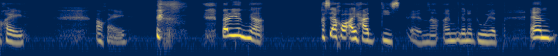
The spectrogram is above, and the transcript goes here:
Okay. Okay. Pero yun nga, kasi ako, I had peace and na I'm gonna do it. And,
